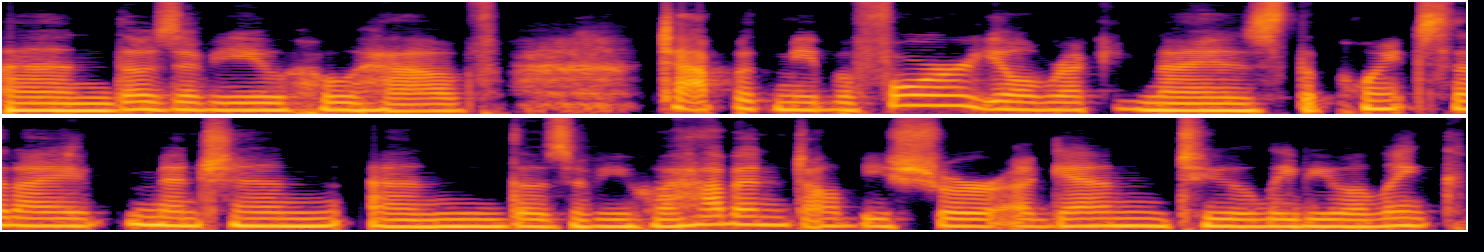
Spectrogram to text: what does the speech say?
And those of you who have tapped with me before, you'll recognize the points that I mention. And those of you who haven't, I'll be sure again to leave you a link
